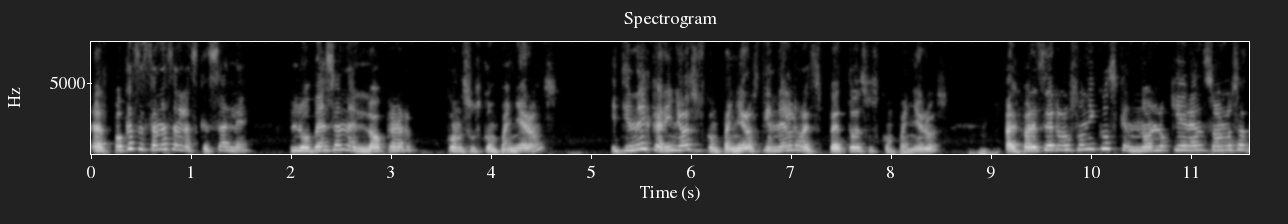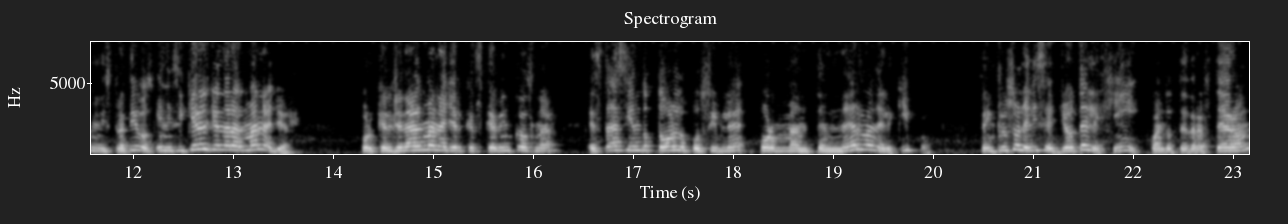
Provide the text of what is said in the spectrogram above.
las pocas escenas en las que sale, lo ves en el locker con sus compañeros y tiene el cariño de sus compañeros, tiene el respeto de sus compañeros. Al parecer, los únicos que no lo quieren son los administrativos y ni siquiera el general manager, porque el general manager, que es Kevin Costner, está haciendo todo lo posible por mantenerlo en el equipo. O incluso le dice, yo te elegí, cuando te draftearon,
